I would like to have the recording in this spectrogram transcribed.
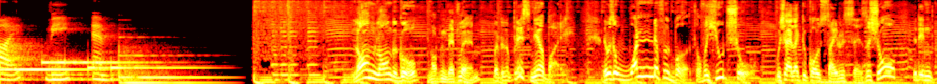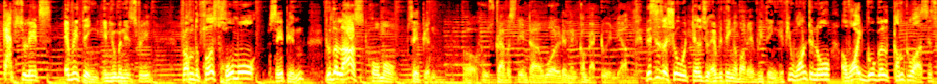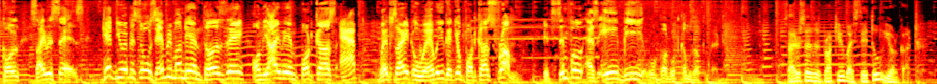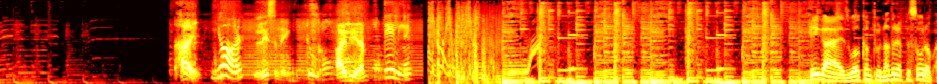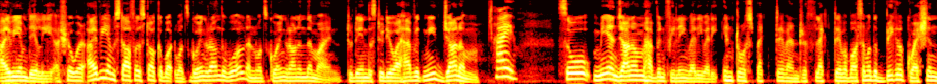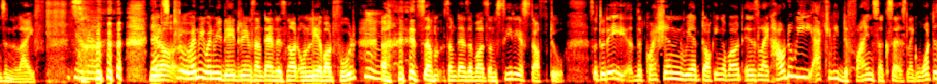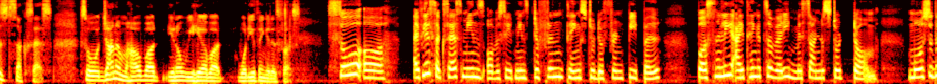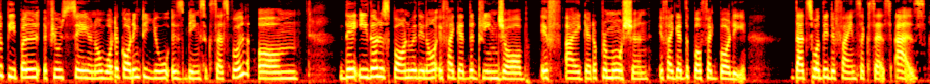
I V M. Long, long ago, not in Bethlehem, but in a place nearby, there was a wonderful birth of a huge show, which I like to call Cyrus Says. A show that encapsulates everything in human history, from the first Homo sapien to the last Homo sapien. Uh, who's traversed the entire world and then come back to India. This is a show which tells you everything about everything. If you want to know, avoid Google, come to us. It's called Cyrus Says. Get new episodes every Monday and Thursday on the IVM Podcast app, website, or wherever you get your podcasts from. It's simple as A, B, oh God, what comes after that? Cyrus Says is brought to you by Setu, your gut. Hi. You're listening to IVM daily. Hey guys, welcome to another episode of IVM Daily, a show where IVM staffers talk about what's going around the world and what's going around in their mind. Today in the studio, I have with me Jaanam. Hi. So, me and Jaanam have been feeling very, very introspective and reflective about some of the bigger questions in life. So, you That's know, true. when we when we daydream, sometimes it's not only about food; Hmm. uh, it's some sometimes about some serious stuff too. So today, the question we are talking about is like, how do we actually define success? Like, what is success? So, Jaanam, how about you know we hear about what do you think it is first? So, uh, I feel success means obviously it means different things to different people. Personally, I think it's a very misunderstood term. Most of the people, if you say, you know, what according to you is being successful, um, they either respond with, you know, if I get the dream job, if I get a promotion, if I get the perfect body. That's what they define success as.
